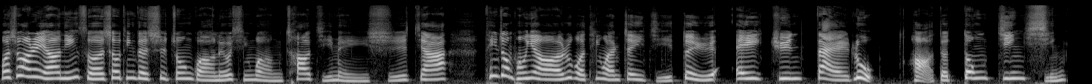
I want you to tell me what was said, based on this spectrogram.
我是王瑞瑶，您所收听的是中广流行网超级美食家。听众朋友，如果听完这一集，对于 A 君带路。好的，东京行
